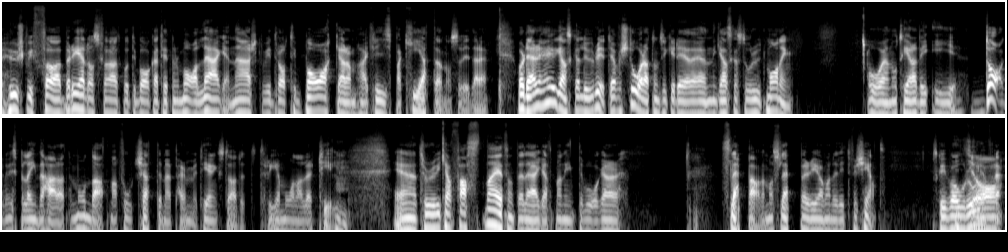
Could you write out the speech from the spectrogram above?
hur ska vi förbereda oss för att gå tillbaka till ett normalläge? När ska vi dra tillbaka de här krispaketen och så vidare? Och det där är ju ganska lurigt. Jag förstår att de tycker det är en ganska stor utmaning. Och jag noterade idag när vi spelade in det här att måndag att man fortsätter med permitteringsstödet tre månader till. Mm. Eh, tror du vi kan fastna i ett sånt där läge att man inte vågar släppa? När man släpper gör man det lite för sent. Ska vi vara oroliga ja. för det?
